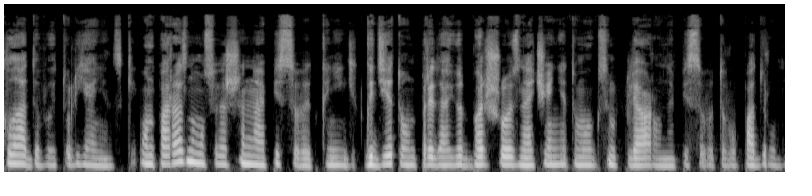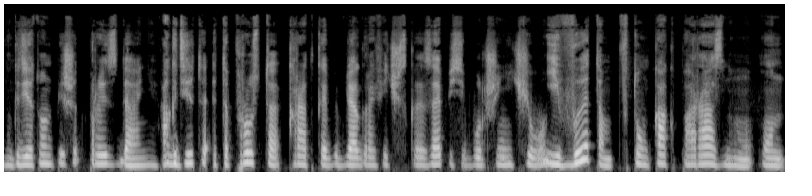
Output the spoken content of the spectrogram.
вкладывает Ульянинский. Он по-разному совершенно описывает книги. Где-то он придает большое значение этому экземпляру, он описывает его подробно. Где-то он пишет про издание, а где-то это просто краткая библиографическая запись и больше ничего. И в этом, в том, как по-разному он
